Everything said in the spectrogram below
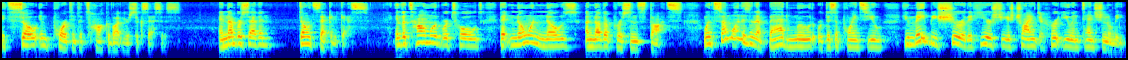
It's so important to talk about your successes. And number seven, don't second guess. In the Talmud, we're told that no one knows another person's thoughts. When someone is in a bad mood or disappoints you, you may be sure that he or she is trying to hurt you intentionally.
